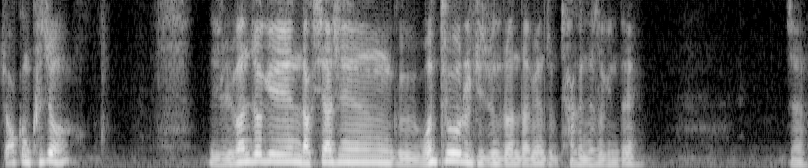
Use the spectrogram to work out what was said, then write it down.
조금 크죠 일반적인 낚시하시는 그 원투를 기준으로 한다면 좀 작은 녀석인데 자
